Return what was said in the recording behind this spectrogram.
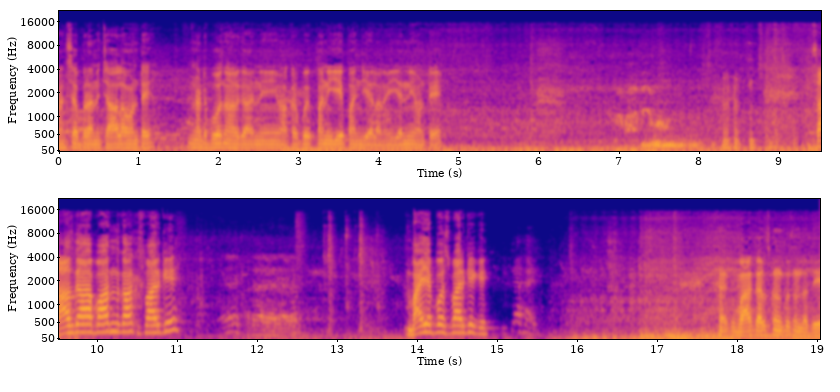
మంచి అబ్బరాన్ని చాలా ఉంటాయి. నటు భోజనాలు కానీ అక్కడ పోయి పని ఏ పని చేయాలని ఇవన్నీ ఉంటాయి. సాస్గా పోతుంది కాక స్పార్కి? బాయ్ చెప్పు స్పార్కీకి. బాగా కరుచుకొని కూర్చుంది అది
